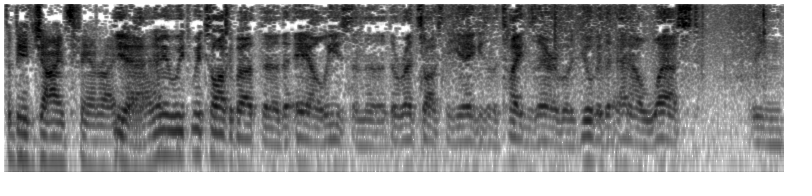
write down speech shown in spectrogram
to be a Giants fan right yeah, now. Yeah, I mean, we, we talk about the, the AL East and the, the Red Sox and the Yankees and the Titans there, but you look at the NL West, I mean,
